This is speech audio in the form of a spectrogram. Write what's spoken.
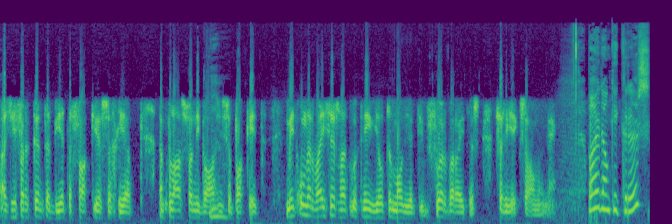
as jy vir 'n kind 'n beter vakkeuse gee in plaas van die basiese pakket met onderwysers wat ook nie heeltemal voorberei is vir die eksamen nie. Baie dankie Chris.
